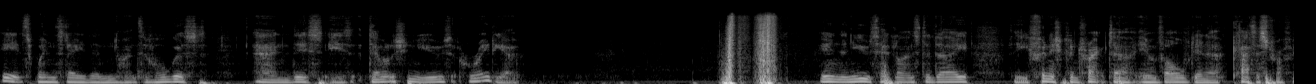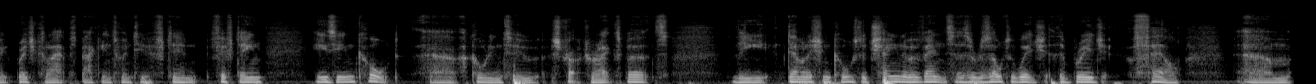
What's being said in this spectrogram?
It's Wednesday, the 9th of August, and this is Demolition News Radio. In the news headlines today, the Finnish contractor involved in a catastrophic bridge collapse back in 2015 is in court, uh, according to structural experts. The demolition caused a chain of events as a result of which the bridge fell. Um,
